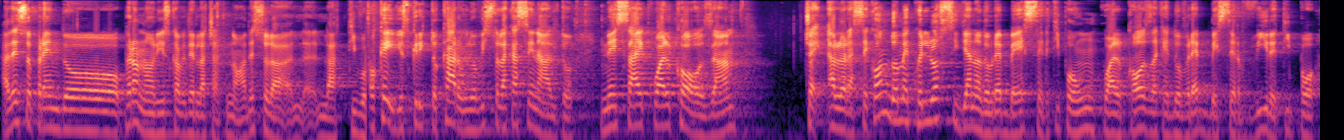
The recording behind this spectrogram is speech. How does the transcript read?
Adesso prendo... Però non riesco a vedere la chat. No, adesso l'attivo la, Ok, gli ho scritto Carwin, ho visto la cassa in alto. Ne sai qualcosa? Cioè, allora, secondo me quell'ossidiana dovrebbe essere tipo un qualcosa che dovrebbe servire tipo...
